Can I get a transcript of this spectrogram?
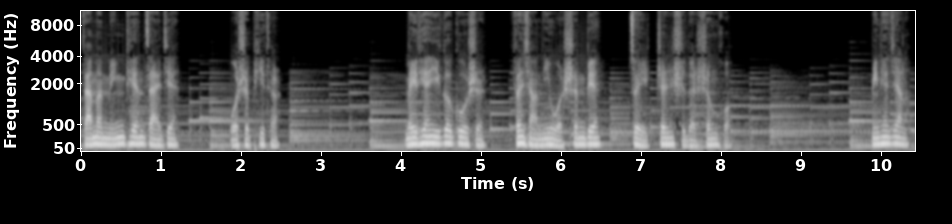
咱们明天再见。我是 Peter，每天一个故事，分享你我身边最真实的生活。明天见了。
